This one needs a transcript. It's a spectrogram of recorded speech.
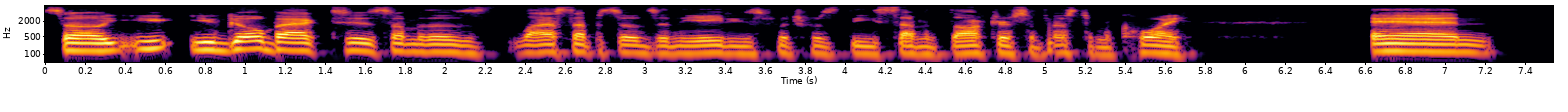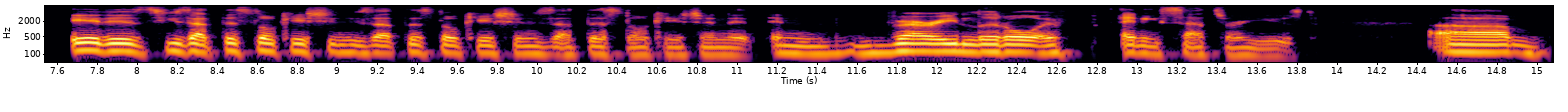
So you you go back to some of those last episodes in the 80s, which was the Seventh Doctor, Sylvester McCoy, and it is he's at this location, he's at this location, he's at this location, and, and very little, if any, sets are used. Um,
